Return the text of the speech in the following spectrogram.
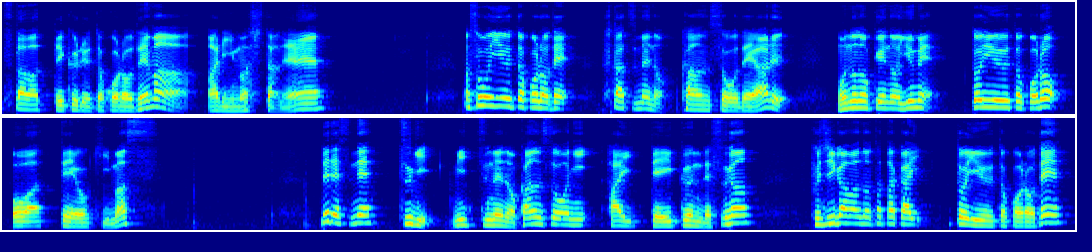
伝わってくるところでまあ、ありましたね。まあ、そういうところで、二つ目の感想である、もののけの夢というところ、終わっておきます。でですね、次、三つ目の感想に入っていくんですが、富士川の戦いというところで、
